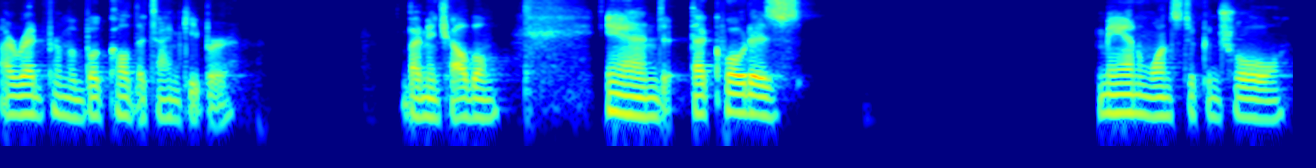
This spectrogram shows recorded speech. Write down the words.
I read from a book called The Timekeeper by Mitch Albom. And that quote is Man wants to control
